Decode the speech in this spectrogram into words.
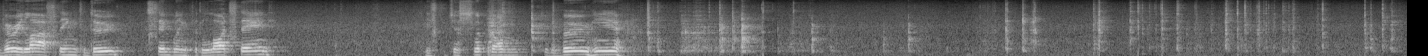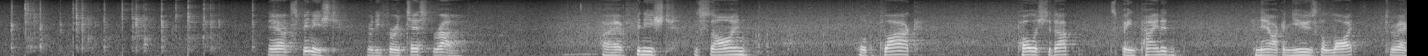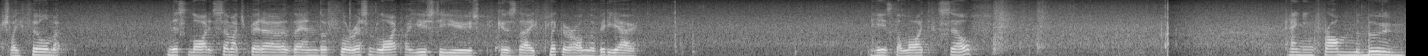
Very last thing to do assembling for the light stand is to just slip it on to the boom here Now it's finished, ready for a test run. I have finished the sign or the plaque polished it up, it's been painted, and now I can use the light to actually film it. And this light is so much better than the fluorescent light I used to use because they flicker on the video. And here's the light itself hanging from the boom.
